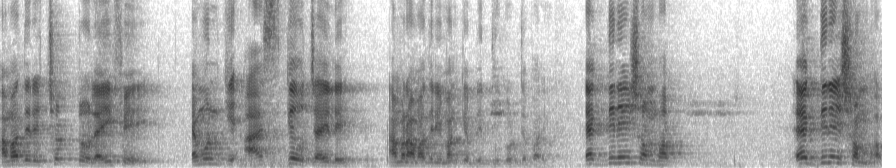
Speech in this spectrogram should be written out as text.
আমাদের এই ছোট্ট লাইফে এমনকি আজকেও চাইলে আমরা আমাদের ইমানকে বৃদ্ধি করতে পারি। একদিনেই সম্ভব। একদিনেই সম্ভব।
